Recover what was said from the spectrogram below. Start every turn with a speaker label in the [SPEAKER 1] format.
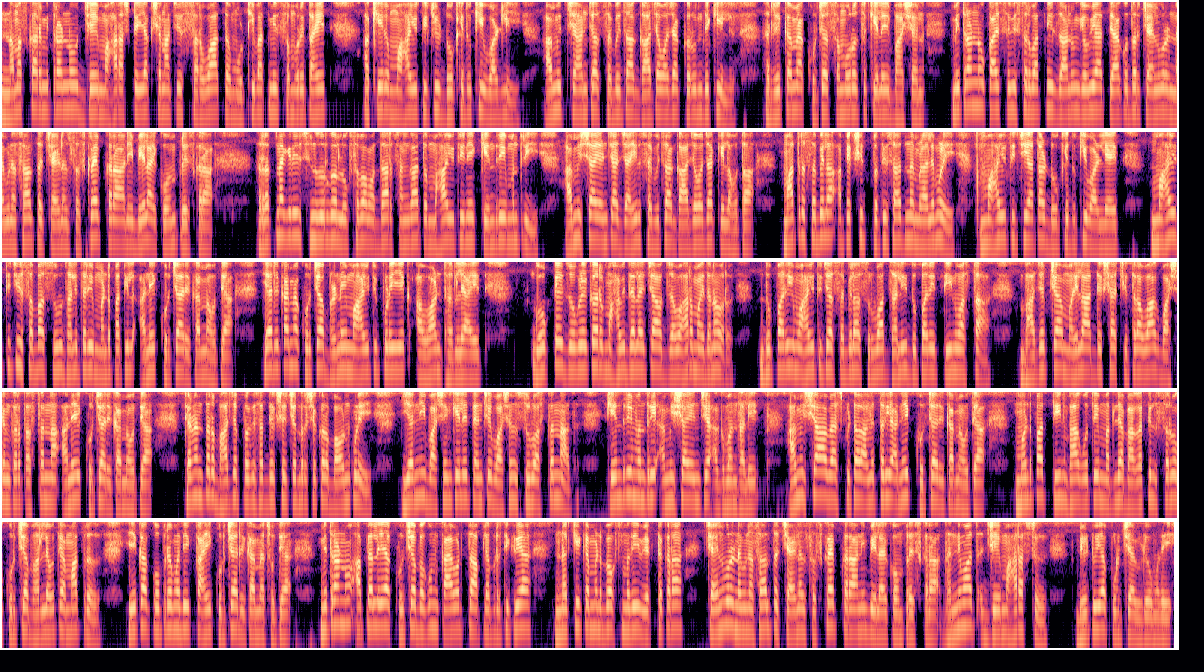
[SPEAKER 1] नमस्कार मित्रांनो जय महाराष्ट्र. या क्षणाची सर्वात मोठी बातमी समोर येत आहेत अखेर महायुतीची डोकेदुखी वाढली. अमित शहांच्या सभेचा गाजावाजा करून देखील रिकाम्या खुर्च्या समोरच केले भाषण. मित्रांनो काय सविस्तर बातमी जाणून घेऊया. त्या अगोदर चॅनलवर नवीन असाल तर चॅनल सबस्क्राईब करा आणि बेल आयकॉन प्रेस करा. रत्नागिरी सिंधुदुर्ग लोकसभा मतदारसंघात महायुतीने केंद्रीय मंत्री अमित शहा यांच्या जाहीर सभेचा गाजावाजा केला होता. मात्र सभेला अपेक्षित प्रतिसाद न मिळाल्यामुळे महायुतीची आता डोकेदुखी वाढली आहेत महायुतीची सभा सुरू झाली तरी मंडपातील अनेक खुर्च्या रिकाम्या होत्या. या रिकाम्या खुर्च्या भरणे महायुतीपुढे एक आव्हान ठरले आहेत. गोगटे जोगळेकर महाविद्यालयाच्या जवाहर मैदानावर दुपारी महायुतीच्या सभेला सुरुवात झाली. दुपारी तीन वाजता भाजपच्या महिला अध्यक्षा चित्रा वाघ भाषण करत असताना अनेक खुर्च्या रिकाम्या होत्या. त्यानंतर भाजप प्रदेशाध्यक्ष चंद्रशेखर बावनकुळे यांनी भाषण केले. त्यांचे भाषण सुरू असतानाच केंद्रीय मंत्री अमित शहा यांचे आगमन झाले. अमित शहा व्यासपीठावर आले तरी अनेक खुर्च्या रिकाम्या होत्या. मंडपात तीन भाग होते. मधल्या भागातील सर्व खुर्च्या भरल्या होत्या. मात्र एका कोपऱ्यामध्ये काही खुर्च्या रिकाम्याच होत्या. मित्रांनो आपल्याला या खुर्च्या बघून काय वाटतं आपल्या प्रतिक्रिया नक्की कमेंट बॉक्समध्ये व्यक्त करा. चॅनलवर नवीन असाल तर चॅनल सबस्क्राईब करा आणि बेल आयकॉन प्रेस करा. धन्यवाद. जय महाराष्ट्र. भेटूया पुढच्या व्हिडिओमध्ये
